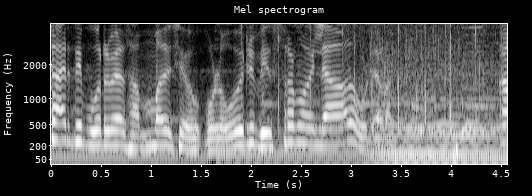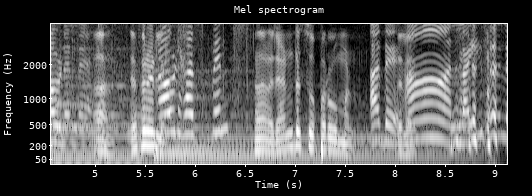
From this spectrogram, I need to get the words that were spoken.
കാര്യത്തിൽ പൂർണിമ സമ്മതിച്ചേ ഒക്കുള്ളൂ. ഒരു വിശ്രമമില്ലാതെ കൂടെ നടക്കും. രണ്ട് സൂപ്പർ വുമൺ അതെ. ആ ലൈഫിൽ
